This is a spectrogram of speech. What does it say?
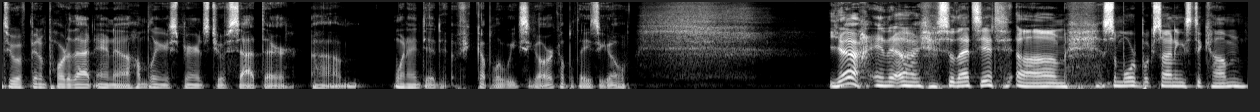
to have been a part of that and a humbling experience to have sat there um when I did a couple of weeks ago or a couple of days ago. Yeah, and uh, so that's it. Um, some more book signings to come.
